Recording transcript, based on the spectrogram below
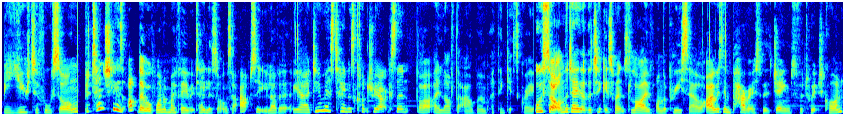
beautiful song. Potentially is up there with one of my favourite Taylor songs. I absolutely love it. Yeah, I do miss Taylor's country accent, but I love the album. I think it's great. Also, on the day that the tickets went live on the pre-sale, I was in Paris with James for TwitchCon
